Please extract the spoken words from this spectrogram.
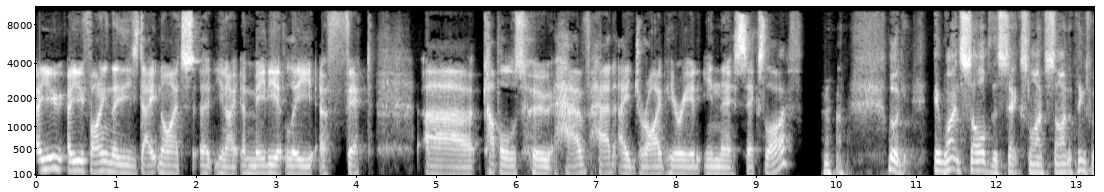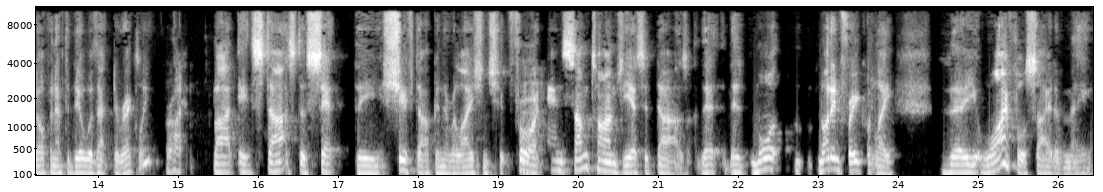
are you are you finding these date nights, uh, you know, immediately affect uh, couples who have had a dry period in their sex life? Look, it won't solve the sex life side of things. We often have to deal with that directly, Right. but it starts to set the shift up in the relationship for it. Mm-hmm. And sometimes, yes, it does. There, there's more, not infrequently, the wife will say to me,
